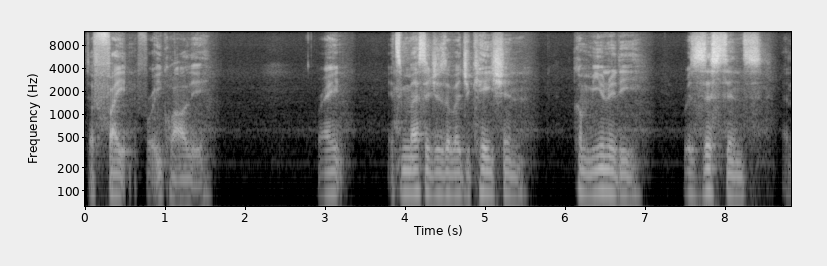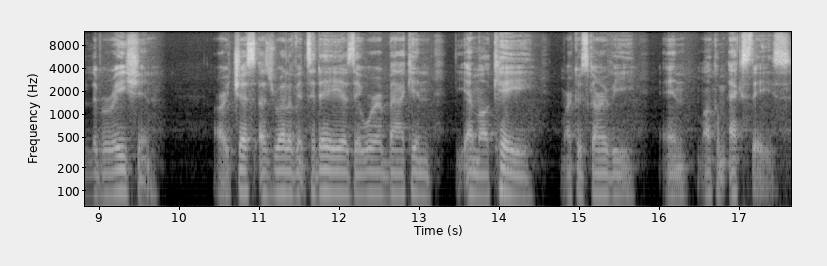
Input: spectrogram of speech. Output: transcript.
to fight for equality, right? It's messages of education, community, resistance, and liberation are just as relevant today as they were back in the MLK, Marcus Garvey, and Malcolm X days,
